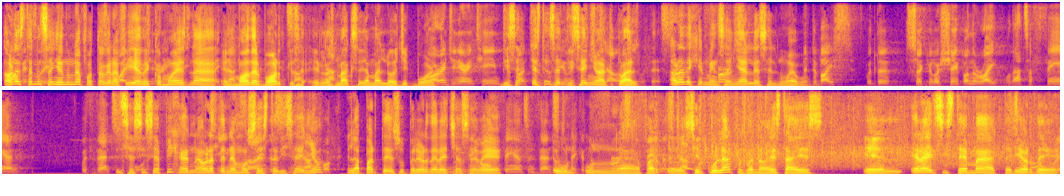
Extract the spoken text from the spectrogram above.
ahora están enseñando una fotografía de cómo es la, el motherboard que se- en los Macs se llama Logic Board. Dice, este es el diseño actual. Ahora déjenme enseñarles el nuevo. With the circular shape on the right, well, that's a fan with vents. Dice, si se fijan, ahora tenemos este diseño. En la parte superior derecha se ve un- una parte circular. Pues bueno, esta es el, era el sistema anterior de,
